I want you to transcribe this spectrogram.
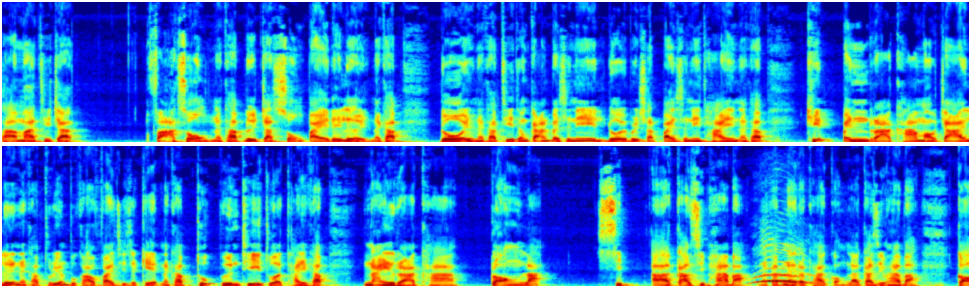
สามารถที่จะฝากส่งนะครับหรือจัดส่งไปได้เลยนะครับโดยนะครับที่ทำการไปรษณีย์โดยบริษัทไปรษณีย์ไทยนะครับคิดเป็นราคาเหมาจ่ายเลยนะครับทุเรียนภูเขาไฟศรีสะเกดนะครับทุกพื้นที่ทั่วไทยครับในราคากล่องละ 10อ่า95 บาทนะครับในราคากล่องละ 95 บาท ก็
